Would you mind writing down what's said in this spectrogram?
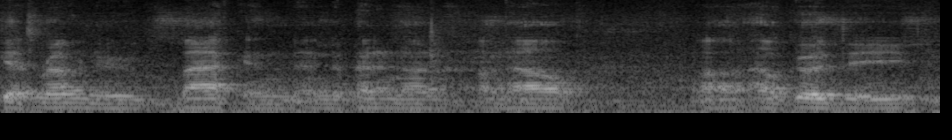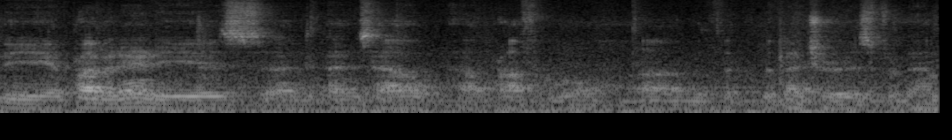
get revenue back, and, and depending on, on how, uh, how good the, the private entity is, depends how, how profitable the the venture is for them.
